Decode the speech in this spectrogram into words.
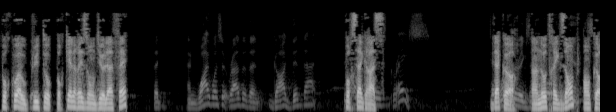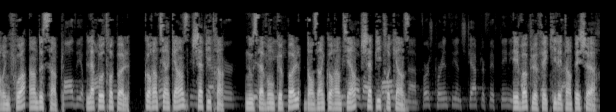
Pourquoi ou plutôt, pour quelle raison Dieu l'a fait? Pour sa grâce. D'accord. Un autre exemple, encore une fois, un de simple. L'apôtre Paul. Corinthiens 15, chapitre 1. Nous savons que Paul, dans 1 Corinthiens, chapitre 15, évoque le fait qu'il est un pécheur.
